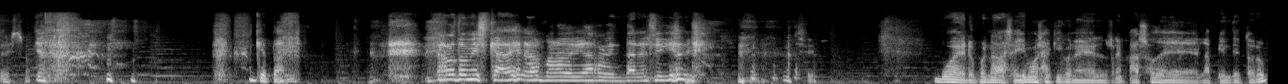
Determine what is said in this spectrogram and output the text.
Eso. ¿Qué tal? He roto mis cadenas para venir a reventar el siguiente. Sí. Bueno, pues nada, seguimos aquí con el repaso de la piel de toro.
